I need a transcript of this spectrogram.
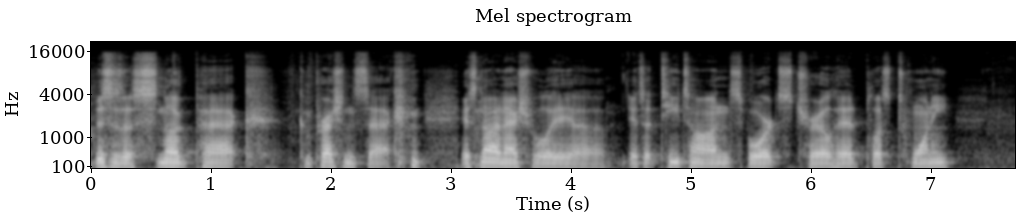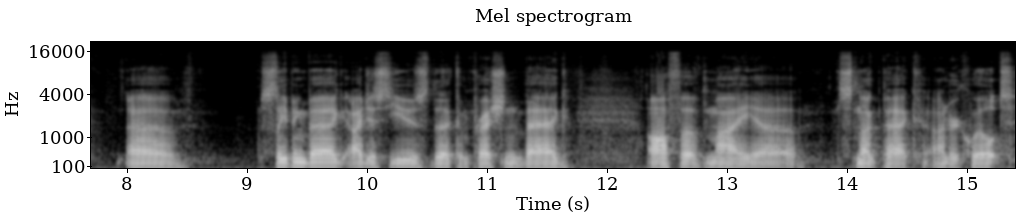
this is a Snugpak compression sack. it's not an actually, uh, it's a Teton Sports Trailhead Plus 20 uh, sleeping bag. I just use the compression bag off of my uh, Snugpak underquilt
